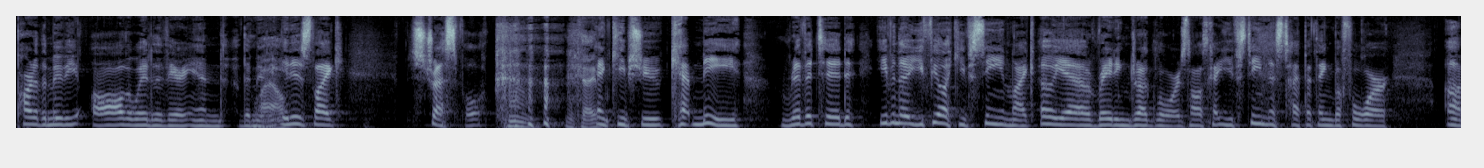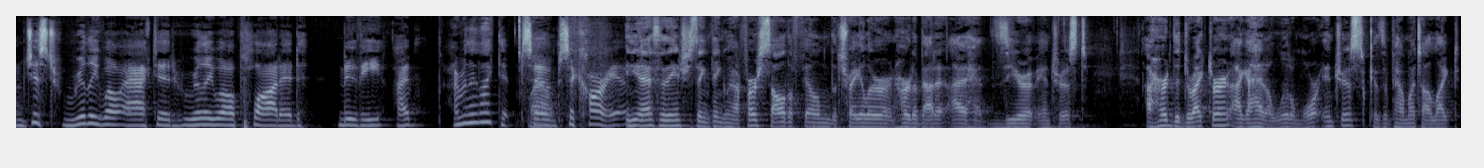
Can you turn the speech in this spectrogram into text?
part of the movie all the way to the very end of the movie. Wow. It is like stressful okay. and keeps you kept me riveted even though you feel like you've seen like oh yeah raiding drug lords and all this kind of, you've seen this type of thing before um, just really well acted really well plotted movie i i really liked it so Wow. sicario And, yeah, that's the interesting thing. When I first saw the film, the trailer, and heard about it, I had zero interest. I heard the director, I had a little more interest because of how much I liked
